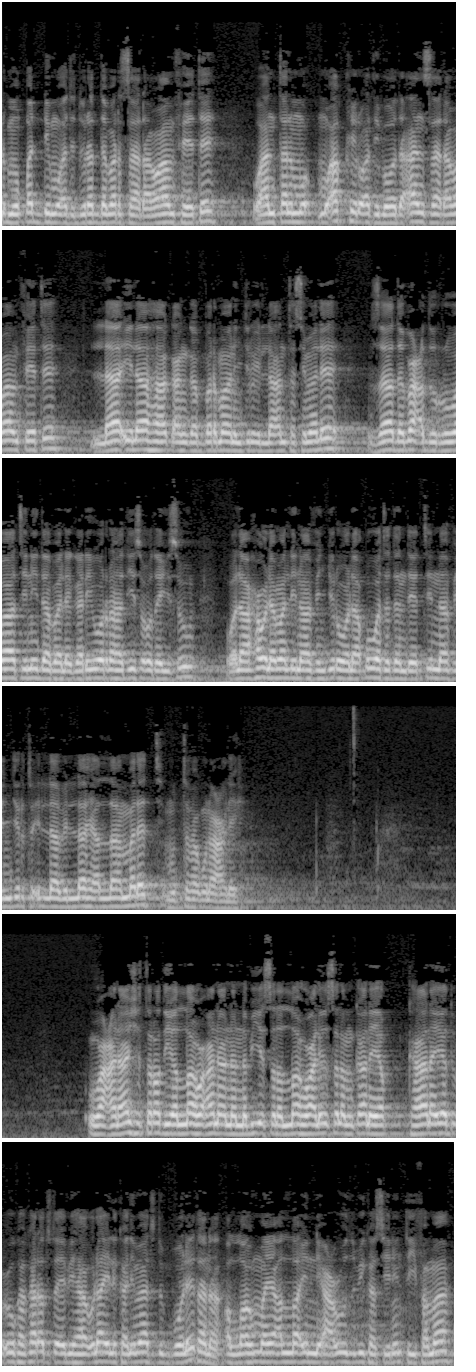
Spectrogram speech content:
المقدم أتدرد برسا روان فيته وأنت المؤخر أتبود أنسى روان فيته لا إله كان جبر ما نجر إلا أنت سمله زاد بعض الرواة ندبل قري ور حديث أديسو ولا حول من لنا فنجر ولا قوة دندتنا فنجرت إلا بالله الله ملت متفق عليه. وعن عائشة رضي الله عنها أن النبي صلى الله عليه وسلم كان كان يدعو ككرت بهؤلاء الكلمات دبولتنا اللهم يا الله إني أعوذ بك سيرنتي فما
